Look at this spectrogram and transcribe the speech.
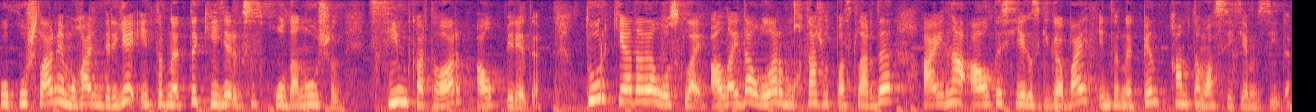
оқушылар мен мұғалімдерге интернетті кедергісіз қолдану үшін сим карталар алып береді. Туркияда да осылай. алайда олар мұқтаж отбасыларды айына 6-8 гигабайт интернетпен қамтамасыз етеміз дейді.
